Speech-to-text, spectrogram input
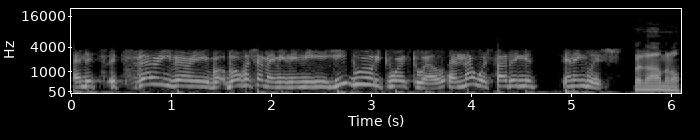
And it's it's very, very, Baruch Hashem, I mean, in Hebrew it worked well, and now we're studying it in English. Phenomenal.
